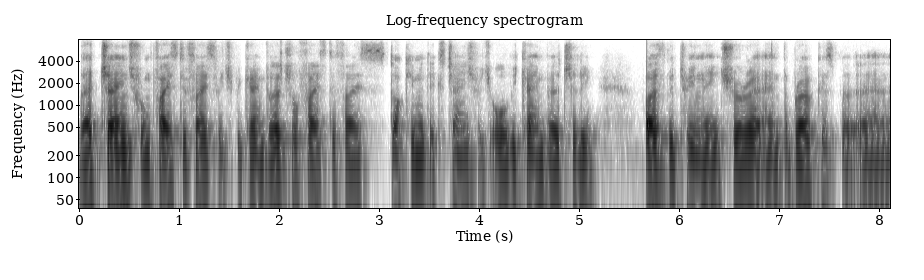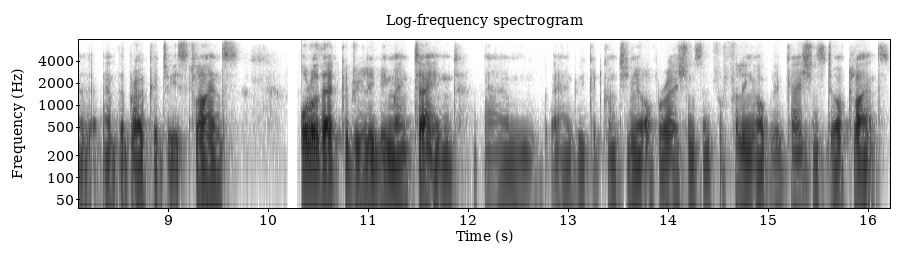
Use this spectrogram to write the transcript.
that change from face-to-face, which became virtual face-to-face, document exchange, which all became virtually, both between the insurer and the brokers, but, uh, and the broker to his clients. All of that could really be maintained, um, and we could continue operations and fulfilling obligations to our clients.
